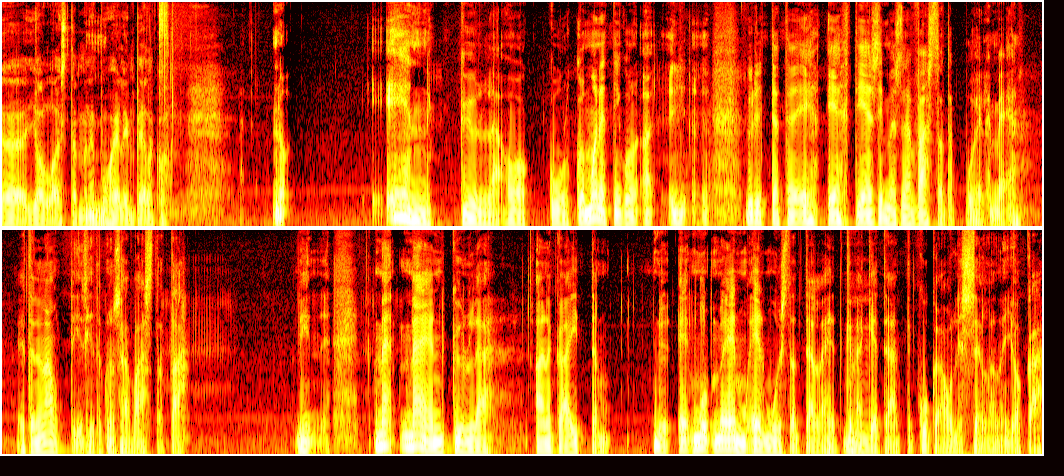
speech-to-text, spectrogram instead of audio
ö, jolla olisi tämmöinen puhelinpelko? No en kyllä ole kuullut. Kun monet niin kuin, yrittävät eh, ehti ensimmäisenä vastata puhelimeen, että ne nauttii siitä, kun saa vastata. Niin mä, mä en kyllä ainakaan itse, en, en, en muista tällä hetkellä mm. ketään, että kuka olisi sellainen, joka,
